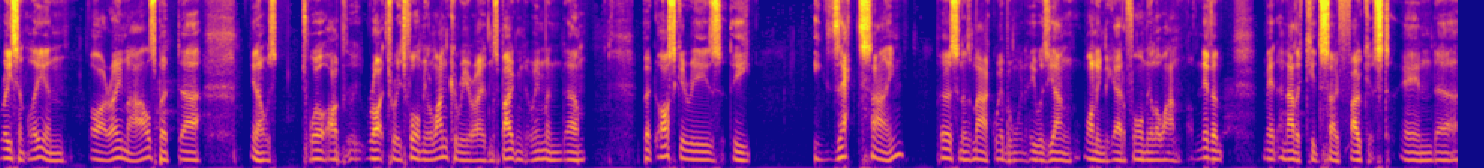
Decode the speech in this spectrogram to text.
recently and via emails, but uh, you know it was well, I, right through his Formula One career, I hadn't spoken to him, and um, but Oscar is the exact same person as Mark Webber when he was young, wanting to go to Formula One. I've never met another kid so focused, and uh,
